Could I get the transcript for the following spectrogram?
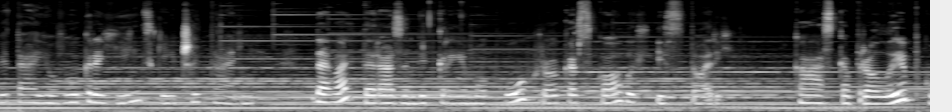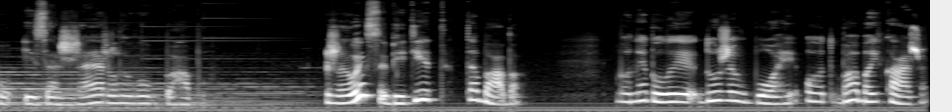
вітаю в українській читальні. Давайте разом відкриємо кухру казкових історій. Казка про липку і зажерливу бабу. Жили собі дід та баба. Вони були дуже вбогі, от баба й каже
